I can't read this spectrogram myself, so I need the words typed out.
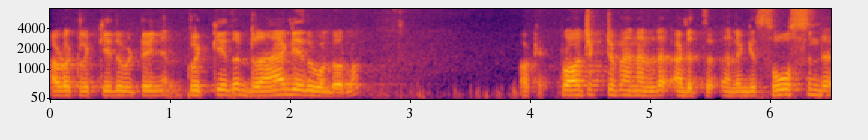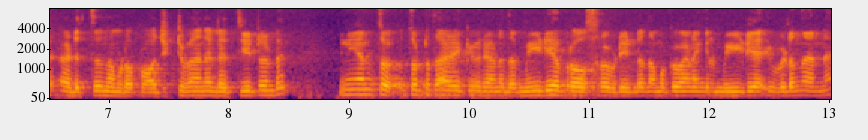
അവിടെ ക്ലിക്ക് ചെയ്ത് വിട്ട് കഴിഞ്ഞാൽ ക്ലിക്ക് ചെയ്ത് ഡ്രാഗ് ചെയ്ത് കൊണ്ടുവരണം. ഓക്കെ പ്രോജക്റ്റ് പാനലിന്റെ അടുത്ത് അല്ലെങ്കിൽ സോഴ്സിന്റെ അടുത്ത് നമ്മുടെ പ്രോജക്റ്റ് പാനൽ എത്തിയിട്ടുണ്ട്. ഇനി ഞാൻ തൊട്ട് താഴേക്ക് വരികയാണ്. ഇത് മീഡിയ ബ്രൗസർ ഇവിടെയുണ്ട് നമുക്ക് വേണമെങ്കിൽ മീഡിയ ഇവിടെ നിന്ന് തന്നെ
